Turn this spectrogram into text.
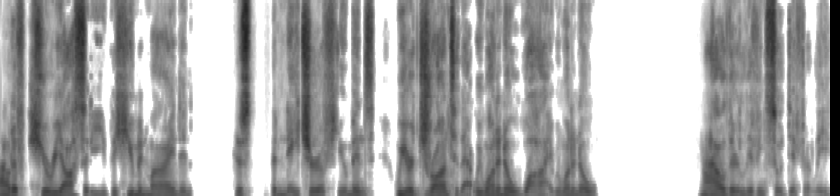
out of curiosity, the human mind and just the nature of humans, we are drawn to that. We wanna know why. We wanna know how they're living so differently.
